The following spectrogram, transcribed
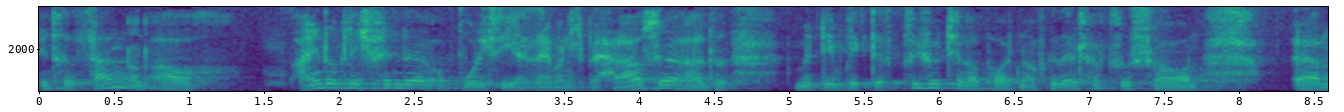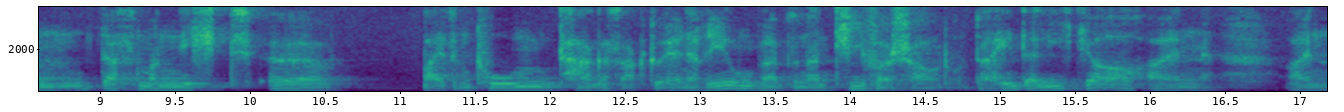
interessant und auch eindrücklich finde, obwohl ich sie ja selber nicht beherrsche, also mit dem Blick des Psychotherapeuten auf Gesellschaft zu schauen, ähm, dass man nicht äh, bei Symptomen tagesaktuellen Erregungen bleibt, sondern tiefer schaut. Und dahinter liegt ja auch ein, ein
